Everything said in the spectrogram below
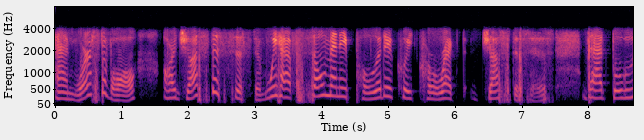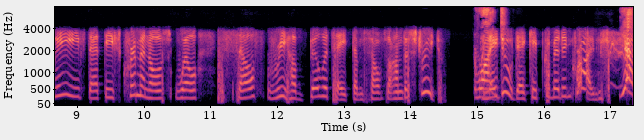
And worst of all, our justice system, we have so many politically correct justices that believe that these criminals will self rehabilitate themselves on the street. And they do. They keep committing crimes. Yeah,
